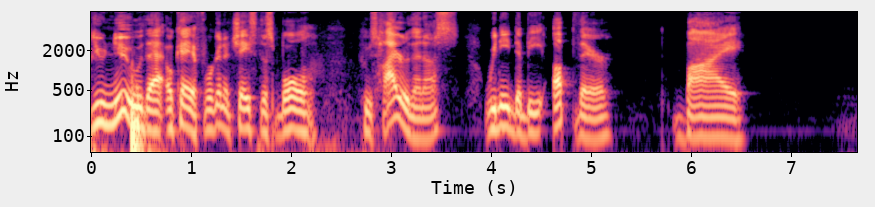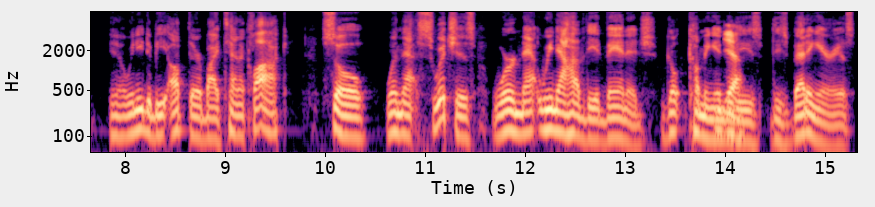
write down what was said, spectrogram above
you knew that, okay, if we're going to chase this bull who's higher than us, we need to be up there by, you know, we need to be up there by 10 o'clock. So when that switches, we're now, we now have the advantage go, coming into yeah. these, these bedding areas.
